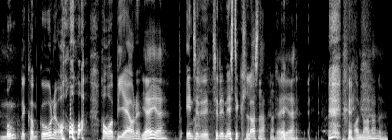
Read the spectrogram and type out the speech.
munkene kom gående over, over bjergene. Ja, ja. Ind til det, til det næste kloster. ja, ja. Og nonnerne.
